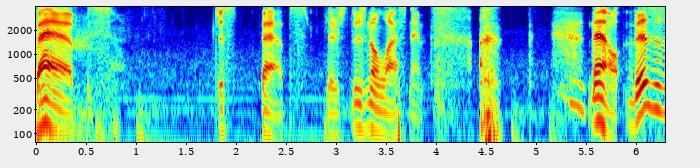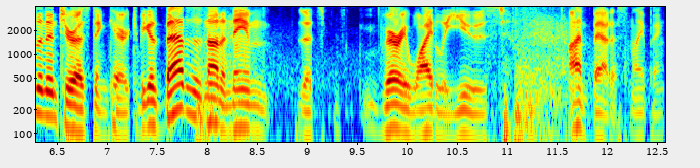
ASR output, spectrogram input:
Babs. Just Babs. There's there's no last name. now, this is an interesting character because Babs is not a name that's very widely used. I'm bad at sniping.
